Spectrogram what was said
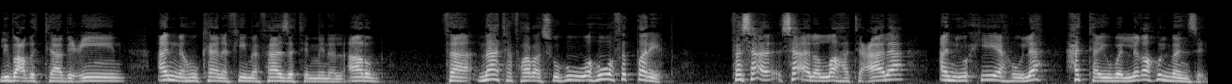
لبعض التابعين أنه كان في مفازة من الأرض فمات فرسه وهو في الطريق. فسأل الله تعالى أن يحييه له حتى يبلغه المنزل.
